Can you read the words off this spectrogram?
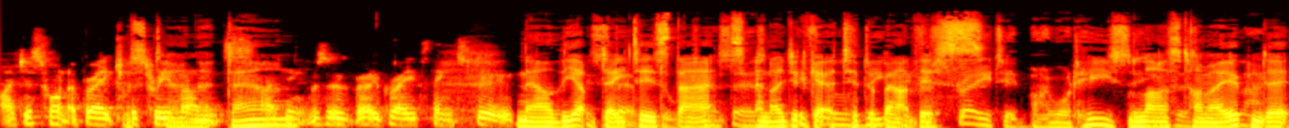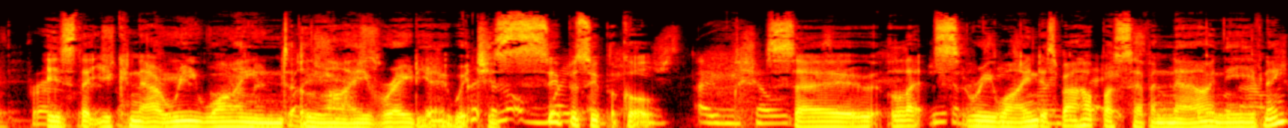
I just want a break Just for three turn it months, down. I think was a very brave thing to do. Now the update is that, says and I did get a tip about this frustrated by what he last time I opened lack it, of is that you can now rewind live radio, which is super, super cool. So let's rewind. It's about half past seven now in the evening.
